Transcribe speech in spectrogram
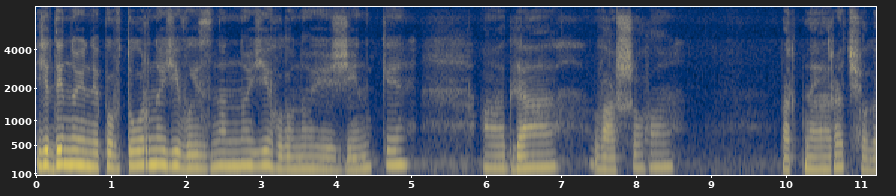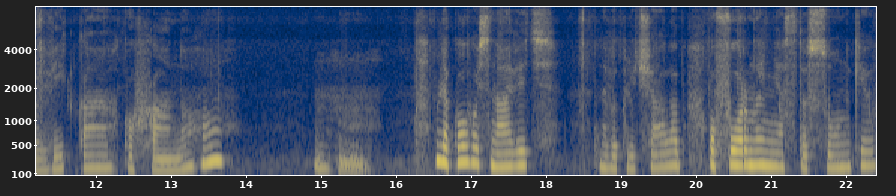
Єдиної неповторної, визнаної головної жінки для вашого партнера, чоловіка, коханого. Угу. Для когось навіть не виключала б оформлення стосунків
